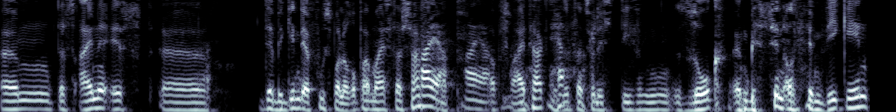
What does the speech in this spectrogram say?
Ähm, das eine ist äh, der Beginn der Fußball-Europameisterschaft Ah ja, ab, ah ja. ab Freitag. Du Ja. willst natürlich diesem Sog ein bisschen aus dem Weg gehen.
